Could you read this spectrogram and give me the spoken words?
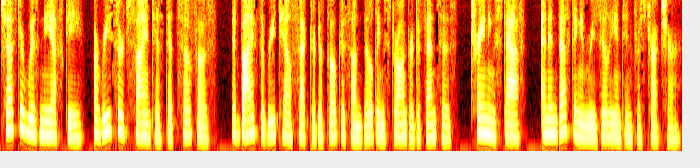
Chester Wisniewski, a research scientist at Sophos, advised the retail sector to focus on building stronger defenses, training staff, and investing in resilient infrastructure.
